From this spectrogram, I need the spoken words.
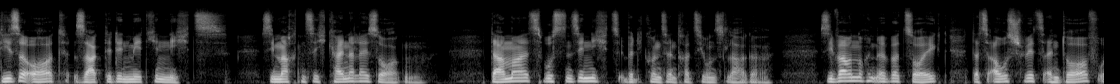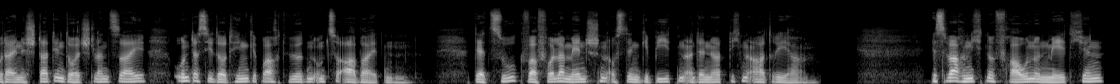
Dieser Ort sagte den Mädchen nichts. Sie machten sich keinerlei Sorgen. Damals wussten sie nichts über die Konzentrationslager. Sie waren noch immer überzeugt, dass Auschwitz ein Dorf oder eine Stadt in Deutschland sei und dass sie dorthin gebracht würden, um zu arbeiten. Der Zug war voller Menschen aus den Gebieten an der nördlichen Adria. Es waren nicht nur Frauen und Mädchen,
